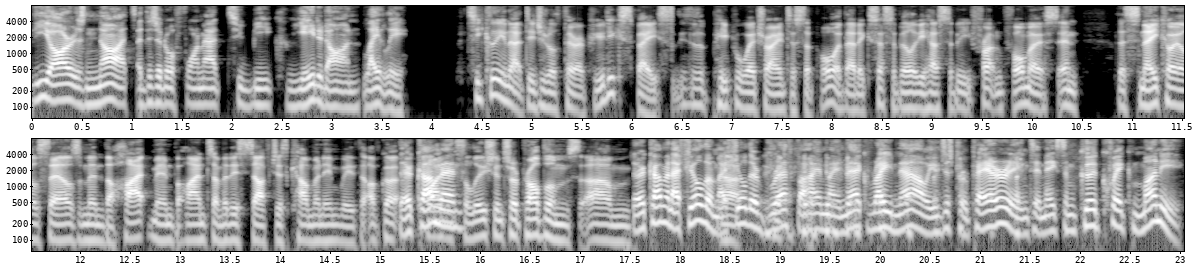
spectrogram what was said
VR is not a digital format to be created on lightly. particularly in that digital therapeutic space, these are the people we're trying to support. That accessibility has to be front and foremost. And the snake oil salesman, the hype men behind some of this stuff just coming in with, I've got They're coming. solutions for problems. Um, They're coming. I feel them. I feel their breath behind my neck right now. You're just preparing to make some good, quick money.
